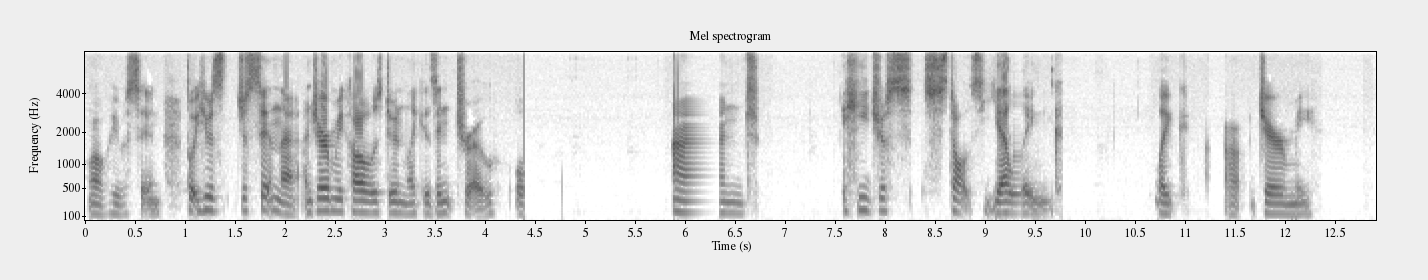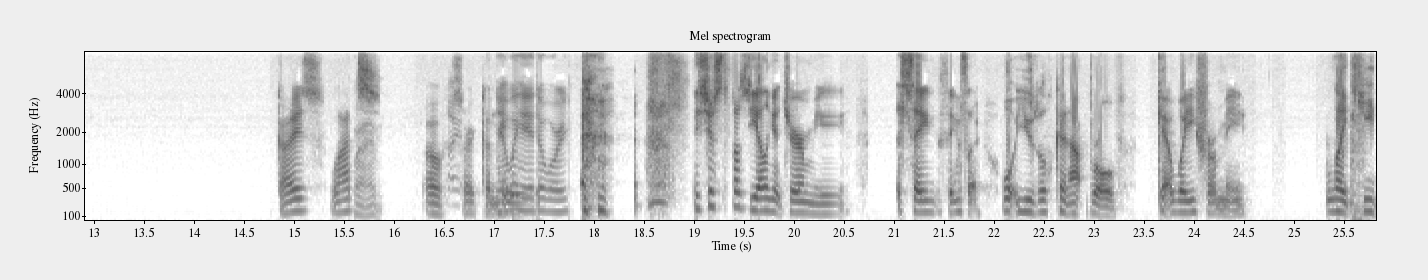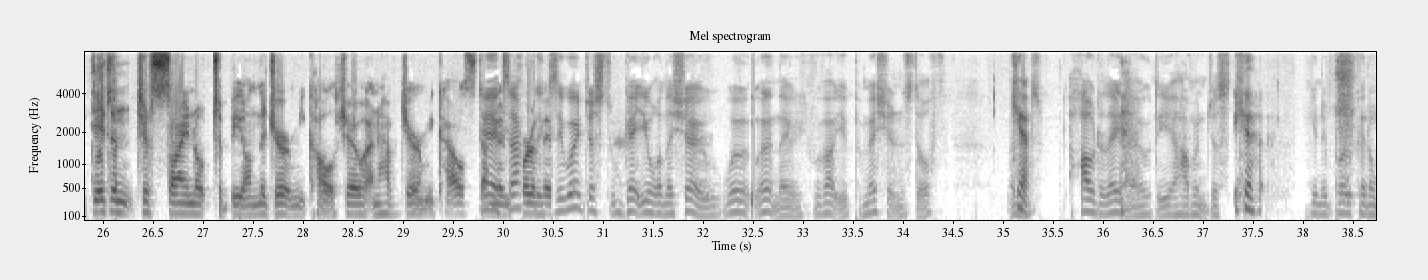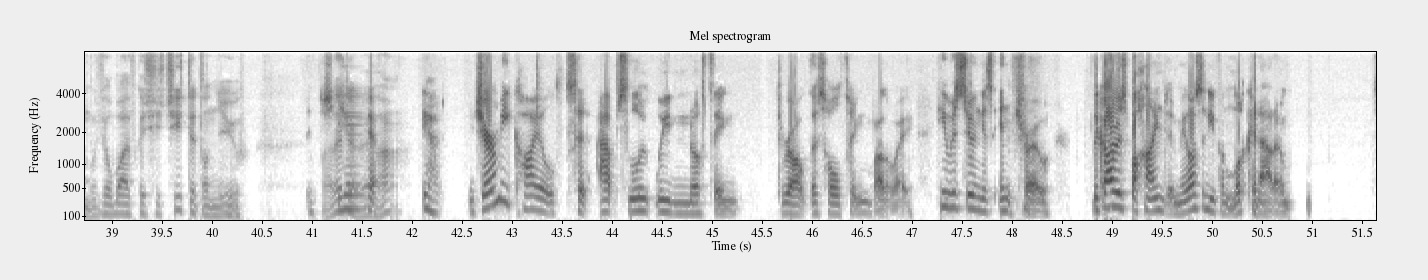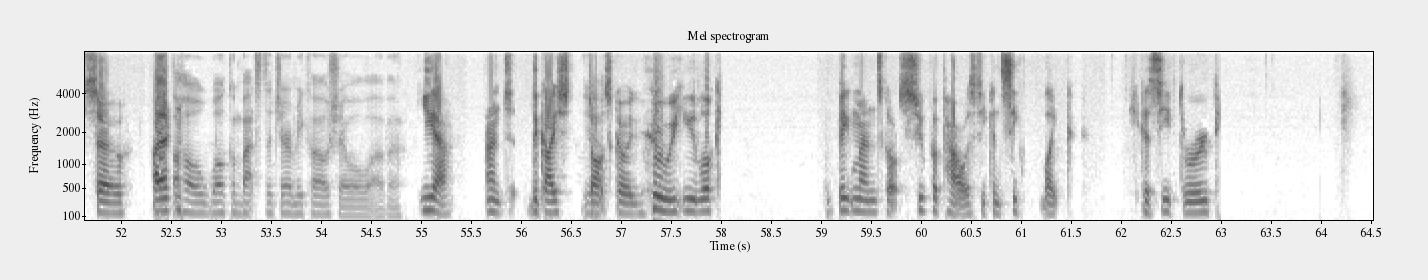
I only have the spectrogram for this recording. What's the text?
well, he was sitting, but he was just sitting there, and Jeremy Kyle was doing like his intro, or, and he just starts yelling, like at Jeremy. Guys, lads. Right. Oh, oh, sorry, couldn't Yeah, hear we're here. Don't worry. He just starts yelling at Jeremy, saying things like, "What are you looking at, bro? Get away from me!" Like he didn't just sign up to be on the Jeremy Kyle show and have Jeremy Kyle Yeah, stand in exactly. front of him. Because they won't just get you on the show, weren't, weren't they? Without your permission and stuff. And Yeah. How do they know that you haven't just, Yeah, you know, broken up with your wife because she cheated on you? Well, they don't know yeah, that. yeah. Jeremy Kyle said absolutely nothing throughout this whole thing. By the way, he was doing his intro. the guy was behind him. He wasn't even looking at him. So I don't The whole "Welcome back to the Jeremy Kyle show" or whatever. Yeah, and the guy starts going, "Who are you looking?" Big man's got superpowers. He can see like he can see through. pe-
